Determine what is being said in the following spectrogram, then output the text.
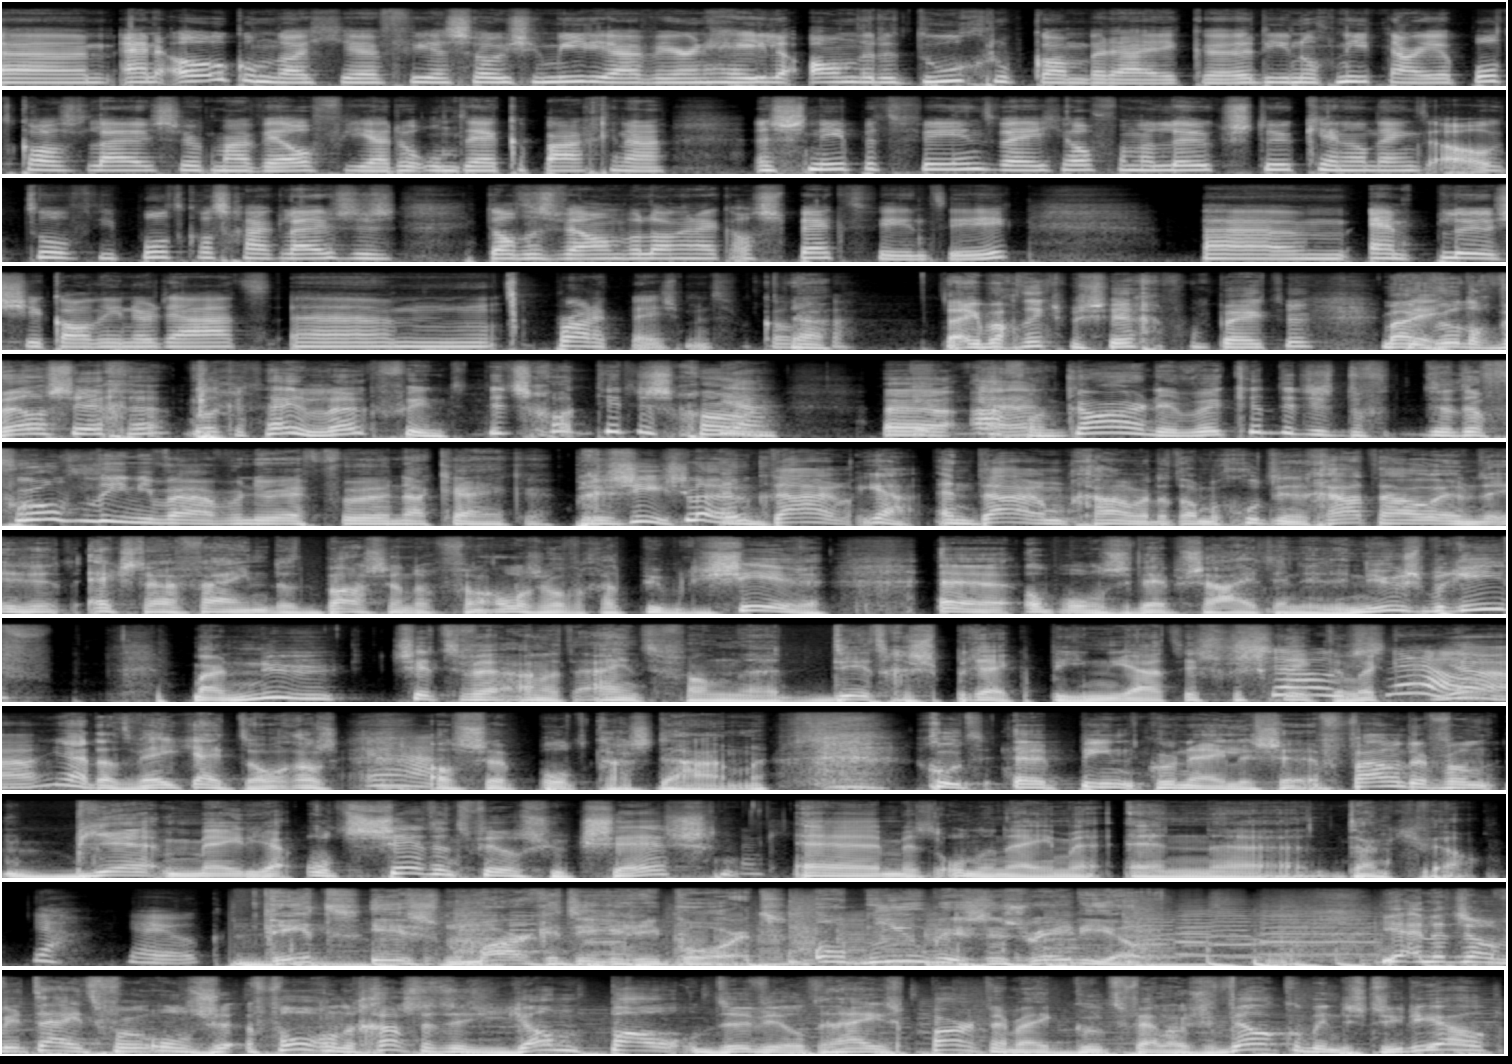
Ehm, en ook omdat je via social media weer een hele andere doelgroep kan bereiken. Die nog niet naar je podcast luistert, maar wel via de ontdekkenpagina een snippet vindt. Weet je wel, van een leuk stukje. En dan denkt, oh tof, die podcast ga ik luisteren. Dus dat is wel een belangrijk aspect, vind ik. Ehm, en plus, je kan inderdaad ehm, product placement verkopen. Nou, ik mag niks meer zeggen van Peter, maar ik wil nog wel zeggen dat ik het heel leuk vind. Dit is gewoon, dit is gewoon Ja. Ja. avant-garde. weet je. Dit is de, de, frontlinie waar we nu even naar kijken. Precies. Leuk. En, daar, ja, en daarom gaan we dat allemaal goed in de gaten houden. En dan is het extra fijn dat Bas er nog van alles over gaat publiceren. eh, op onze website en in de nieuwsbrief. Maar nu zitten we aan het eind van eh, dit gesprek, Pien. Ja, het is verschrikkelijk. snel. Ja, ja, dat weet jij toch als, Ja. als eh, podcastdame. Goed, eh, Pien Cornelissen, founder van Bien Media. Ontzettend veel succes eh, met het ondernemen. En eh dankjewel. Ja, jij ook. Dit is Marketing Report op Nieuw Business Radio. Ja, en het is alweer tijd voor onze volgende gast. Het is Jan-Paul de Wild. En hij is partner bij Goodfellows. Welkom in de studio.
